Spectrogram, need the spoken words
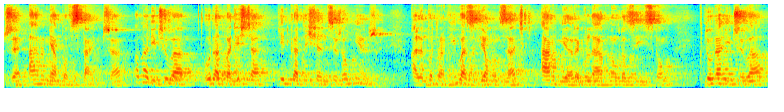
że armia powstańcza, ona liczyła góra dwadzieścia kilka tysięcy żołnierzy, ale potrafiła związać armię regularną rosyjską, która liczyła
